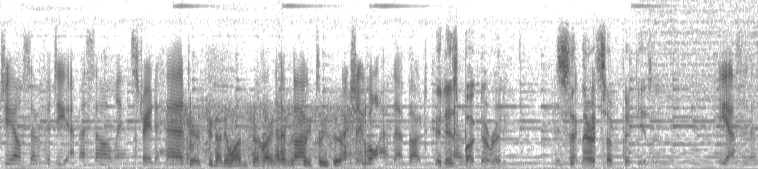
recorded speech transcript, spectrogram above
AGL 750 MSL land straight ahead. Here, 291, turn right heading to 330. Actually, we won't have that bugged. 'cause It is bugged already. It is Sitting there at 750, isn't it? Yes, it is.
